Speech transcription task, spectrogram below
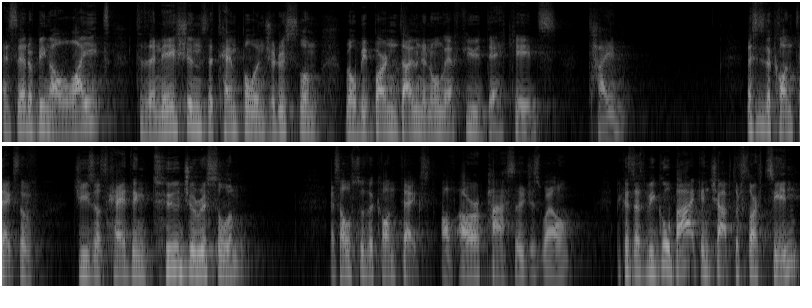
Instead of being a light to the nations, the temple in Jerusalem will be burned down in only a few decades' time. This is the context of Jesus heading to Jerusalem. It's also the context of our passage as well. Because as we go back in chapter 13,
